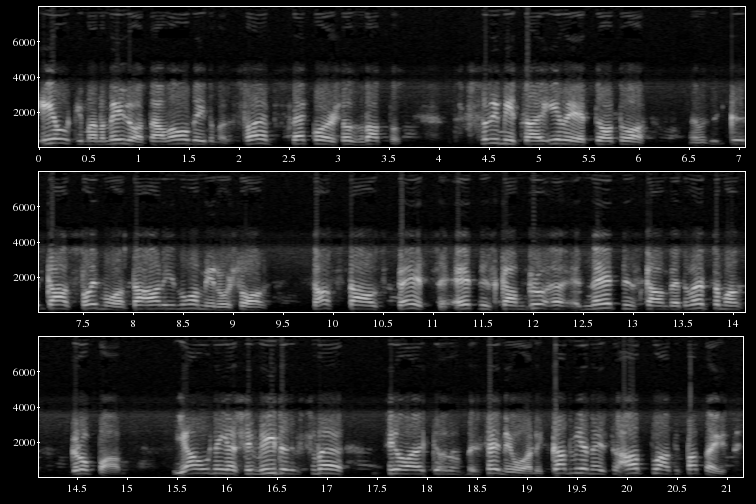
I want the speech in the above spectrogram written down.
ilgi mana mīļotā valdība slēp sekojušos datus? Slimnīcā ieliet to, to kā slimo, tā arī nomirušo sastāvs pēc etniskām, neetniskām, bet vecumā grupām. Jaunieši, vidus cilvēki, seniori. Kad vienreiz atklāti pateikt?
